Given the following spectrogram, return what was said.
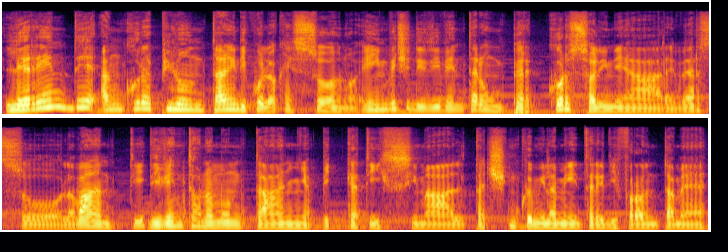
le rende ancora più lontani di quello che sono e invece di diventare un percorso lineare verso l'avanti diventa una montagna piccatissima alta 5000 metri di fronte a me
